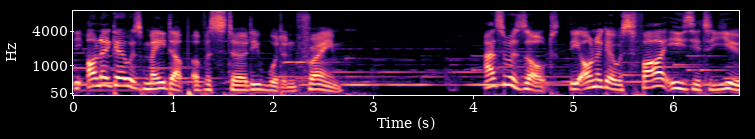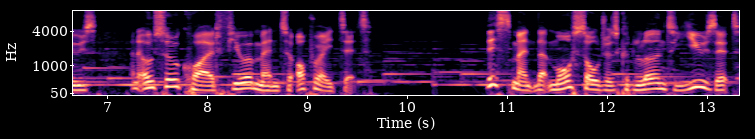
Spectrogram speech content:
the Onager was made up of a sturdy wooden frame. As a result, the Onager was far easier to use and also required fewer men to operate it. This meant that more soldiers could learn to use it,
